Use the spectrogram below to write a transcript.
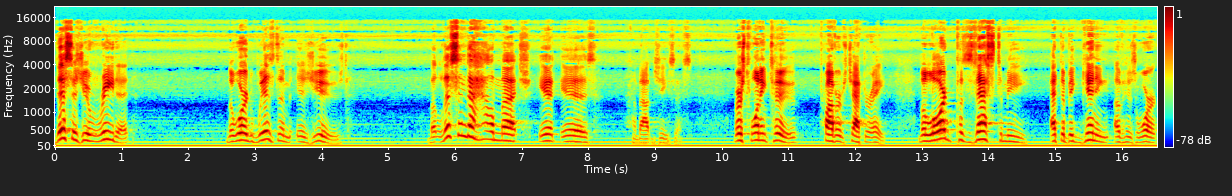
This, as you read it, the word wisdom is used. But listen to how much it is about Jesus. Verse 22, Proverbs chapter 8. The Lord possessed me at the beginning of his work,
